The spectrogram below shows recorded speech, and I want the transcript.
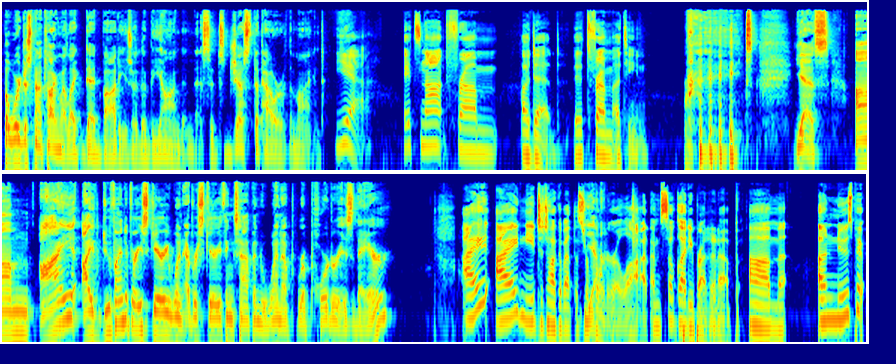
But we're just not talking about like dead bodies or the beyond in this. It's just the power of the mind. Yeah. It's not from a dead. It's from a teen. right? Yes. Um, I I do find it very scary whenever scary things happen when a reporter is there. I I need to talk about this Yeah. reporter a lot. I'm so glad you brought it up. Um a newspaper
